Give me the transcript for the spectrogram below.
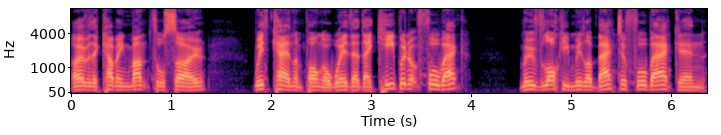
over the coming month or so with Kalyn Ponga, whether they keep him at fullback, move Lockie Miller back to fullback, and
